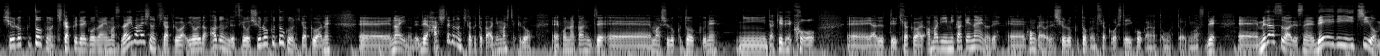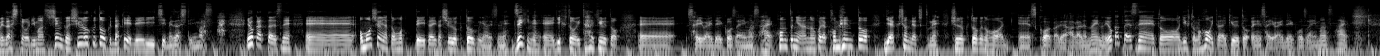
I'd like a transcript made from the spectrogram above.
収録トークの企画でございます。ライブ配信の企画はいろいろあるんですけど、収録トークの企画はね、えーないので、で、ハッシュタグの企画とかありましたけど、えーこんな感じで、えーまあ、収録トークね、にだけでこう、えーやるっていう企画はあまり見かけないので、えー今回は、ね、収録トークの企画をしていこうかなと思っております。で、えー目指すはですね、デイリー1位を目指しております。しゅんくん収録トークだけでデイリー1位目指しています。はい。よかったらですね、えー面白いなと思っていただいた収録トークにはですね、ぜひね、えーギフトをいただけると、えー幸いでございます。はい。本当にあの、これはコメント、リアクションではちょっとね、収録トークの方は、えースコアがで上がらないので、よかったですね、えっ、と、ギフトの方をいただけると、えー幸いでございます。はい。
